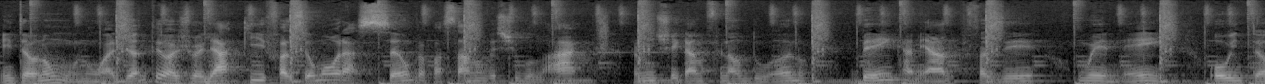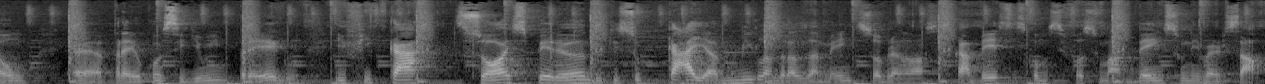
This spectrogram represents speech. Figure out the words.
Então não, não adianta eu ajoelhar aqui fazer uma oração para passar no vestibular, para mim chegar no final do ano bem encaminhado para fazer um Enem, ou então é, para eu conseguir um emprego e ficar só esperando que isso caia milagrosamente sobre as nossas cabeças como se fosse uma benção universal.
